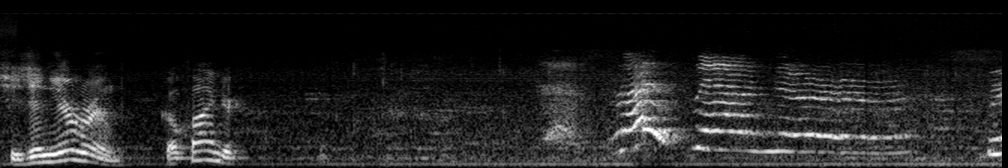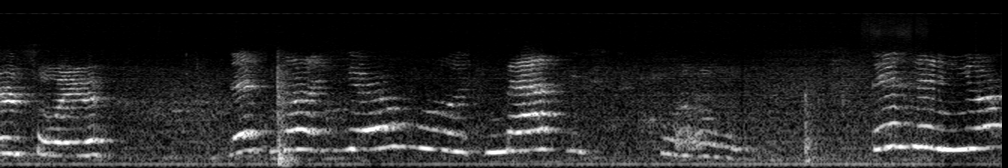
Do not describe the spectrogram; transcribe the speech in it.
She's in your room. Go find her. I found her. Where's Selena? That's not your room. It's Matthew's room. This is your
